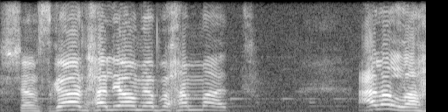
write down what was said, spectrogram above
الشمس قادحة اليوم يا أبو حماد. على الله.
